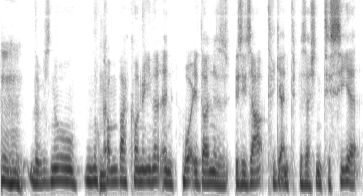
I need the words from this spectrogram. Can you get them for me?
mm-hmm. there was no no, no, comeback on it either. And what he done is, is he's apt to get into position to see it.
